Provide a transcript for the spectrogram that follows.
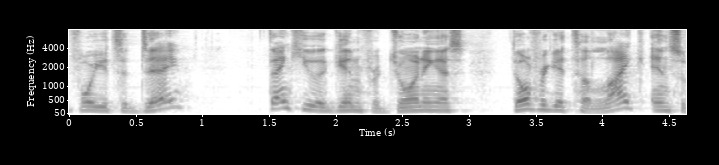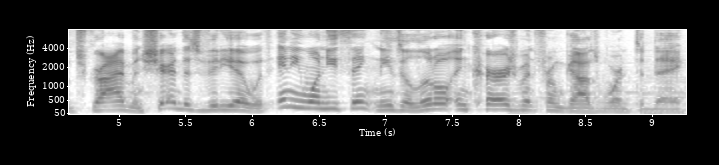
for you today. Thank you again for joining us. Don't forget to like and subscribe and share this video with anyone you think needs a little encouragement from God's Word today.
